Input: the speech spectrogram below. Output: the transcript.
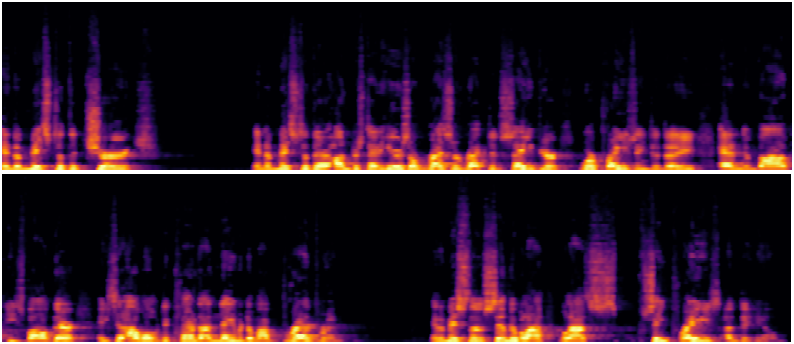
in the midst of the church, in the midst of their understanding. Here's a resurrected Savior we're praising today. And involved, he's involved there. He said, I will declare thy name unto my brethren. In the midst of the assembly will I, will I sing praise unto him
